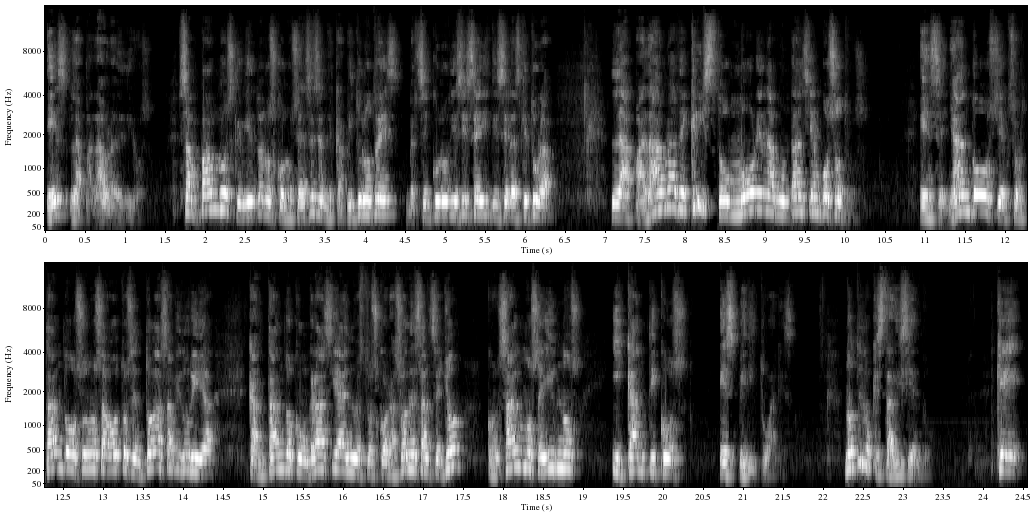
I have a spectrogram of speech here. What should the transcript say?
es la palabra de Dios. San Pablo escribiendo a los colosenses en el capítulo 3, versículo 16, dice la escritura, la palabra de Cristo mora en abundancia en vosotros, enseñándoos y exhortándoos unos a otros en toda sabiduría, cantando con gracia en nuestros corazones al Señor, con salmos e himnos y cánticos espirituales. Note lo que está diciendo, que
